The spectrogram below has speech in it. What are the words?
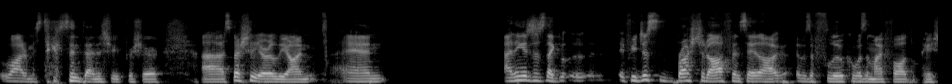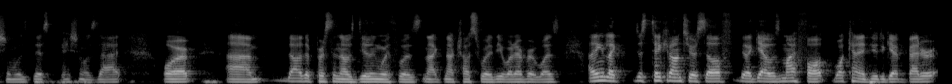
a lot of mistakes in dentistry for sure, uh, especially early on. And I think it's just like if you just brush it off and say, "Oh, it was a fluke. It wasn't my fault. The patient was this. The patient was that," or um, the other person I was dealing with was not not trustworthy, or whatever it was. I think like just take it onto yourself. Be like, "Yeah, it was my fault. What can I do to get better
